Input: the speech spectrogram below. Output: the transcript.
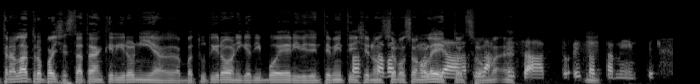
tra l'altro poi c'è stata anche l'ironia, la battuta ironica di Boeri, evidentemente Bastava dice non se lo sono letto. Insomma, eh. Esatto, mm. esattamente. Mm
